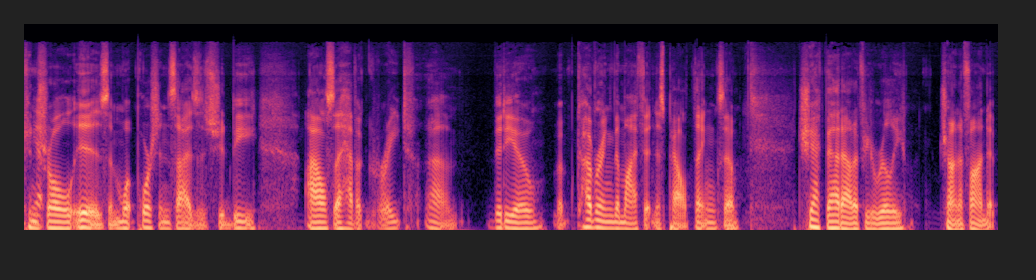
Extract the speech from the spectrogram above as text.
control is and what portion sizes should be. I also have a great um, video covering the MyFitnessPal thing, so check that out if you're really trying to find it.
